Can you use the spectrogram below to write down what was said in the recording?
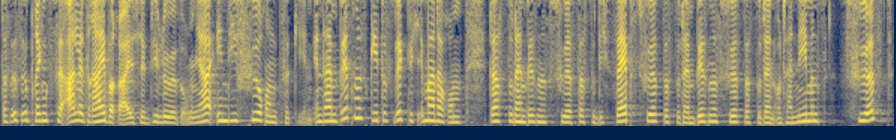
Das ist übrigens für alle drei Bereiche die Lösung, ja, in die Führung zu gehen. In deinem Business geht es wirklich immer darum, dass du dein Business führst, dass du dich selbst führst, dass du dein Business führst, dass du dein Unternehmens führst,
